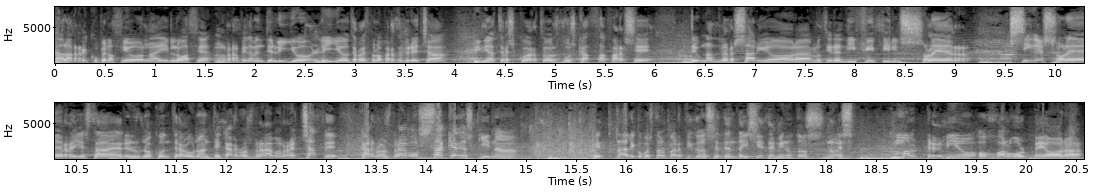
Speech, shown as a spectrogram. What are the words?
a la recuperación. Ahí lo hace rápidamente Lillo. Lillo otra vez por la parte derecha. Línea tres cuartos. Busca zafarse de un adversario. Ahora lo tiene difícil Soler. Sigue Soler. Ahí está en el uno contra uno ante Carlos Bravo. Rechace. Carlos Bravo. Saque de esquina. Que tal y como está el partido en 77 minutos no es mal premio. Ojo al golpeo ahora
